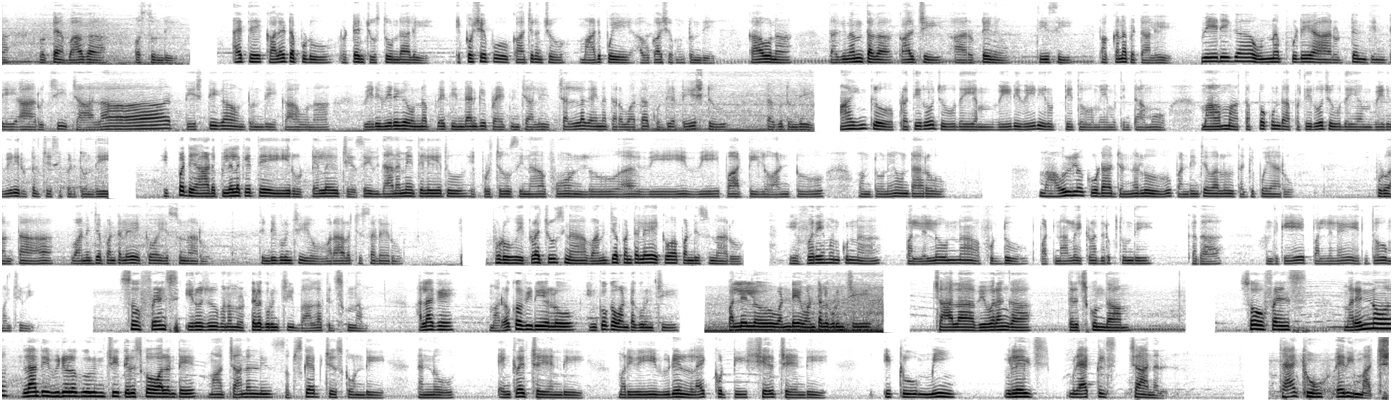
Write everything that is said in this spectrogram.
రొట్టె బాగా వస్తుంది. అయితే కాలేటప్పుడు రొట్టెను చూస్తూ ఉండాలి. ఎక్కువసేపు కాల్చినచో మాడిపోయే అవకాశం ఉంటుంది. కావున తగినంతగా కాల్చి ఆ రొట్టెను తీసి పక్కన పెట్టాలి. వేడిగా ఉన్నప్పుడే ఆ రొట్టెను తింటే ఆ రుచి చాలా టేస్టీగా ఉంటుంది. కావున వేడివేడిగా ఉన్నప్పుడే తినడానికి ప్రయత్నించాలి. చల్లగైన తర్వాత కొద్దిగా టేస్ట్ తగ్గుతుంది. మా ఇంట్లో ప్రతిరోజు ఉదయం వేడి వేడి రొట్టెతో మేము తింటాము. మా అమ్మ తప్పకుండా ప్రతిరోజు ఉదయం వేడి వేడి రొట్టెలు చేసి పెడుతుంది. ఇప్పటి ఆడపిల్లలకైతే ఈ రొట్టెలు చేసే విధానమే తెలియదు. ఎప్పుడు చూసినా ఫోన్లు అవి ఇవి పార్టీలు అంటూ ఉంటూనే ఉంటారు. మా ఊరిలో కూడా జొన్నలు పండించే వాళ్ళు తగ్గిపోయారు. ఇప్పుడు అంతా వాణిజ్య పంటలే ఎక్కువ వేస్తున్నారు. తిండి గురించి ఎవరు ఆలోచిస్తలేరు. ఇప్పుడు ఎక్కడ చూసినా వాణిజ్య పంటలే ఎక్కువ పండిస్తున్నారు. ఎవరేమనుకున్నా పల్లెల్లో ఉన్న ఫుడ్ పట్టణాల్లో ఎక్కడ దొరుకుతుంది కదా? అందుకే పల్లెలే ఎంతో మంచివి. సో ఫ్రెండ్స్ ఈరోజు మనం రొట్టెల గురించి బాగా తెలుసుకుందాం. అలాగే మరొక వీడియోలో ఇంకొక వంట గురించి పల్లెల్లో వండే వంటల గురించి చాలా వివరంగా తెలుసుకుందాం. సో ఫ్రెండ్స్ మరెన్నో ఇలాంటి వీడియోల గురించి తెలుసుకోవాలంటే మా ఛానల్ని సబ్స్క్రైబ్ చేసుకోండి. నన్ను ఎంకరేజ్ చేయండి. మరియు ఈ వీడియోని లైక్ కొట్టి షేర్ చేయండి. ఇట్లు మీ village miracles channel. Thank you very much.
